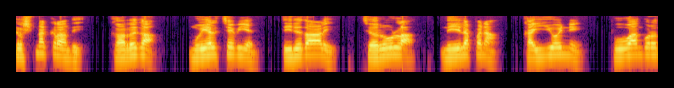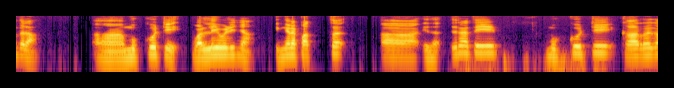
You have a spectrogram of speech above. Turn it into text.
കൃഷ്ണക്രാന്തി കറുക മുയൽ ചെവിയൻ തിരുതാളി ചെറുള്ള നീലപ്പന കയ്യോന്നി പൂവാങ്കുറുന്തല മുക്കൂറ്റി വള്ളിയൊഴിഞ്ഞ ഇങ്ങനെ പത്ത് ഇത്. ഇതിനകത്ത് ഈ മുക്കൂറ്റി കറുക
